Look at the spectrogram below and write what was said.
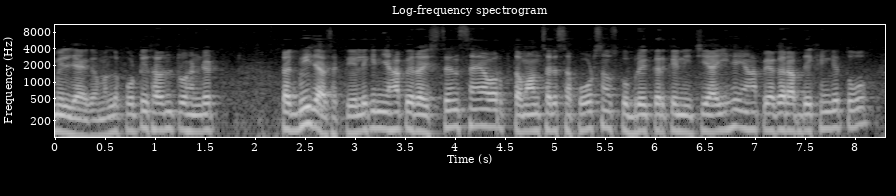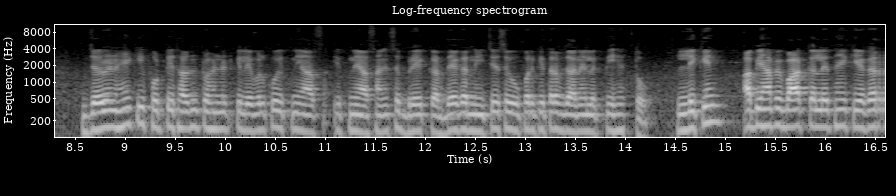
मिल जाएगा। मतलब 40,200 तक भी जा सकती है। लेकिन यहाँ पे रजिस्टेंस हैं और तमाम सारे सपोर्ट्स हैं उसको ब्रेक करके नीचे आई है। यहाँ पे अगर आप देखेंगे तो ज़रूरी नहीं कि 40,200 के लेवल को इतनी आस, इतने आसानी से ब्रेक कर दे। अगर नीचे से ऊपर की तरफ़ जाने लगती है तो। लेकिन अब यहाँ पे बात कर लेते हैं कि अगर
